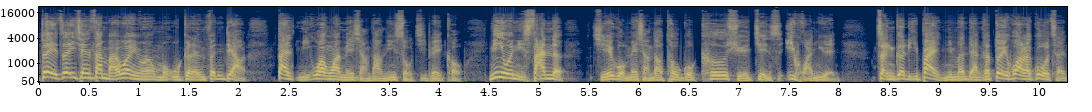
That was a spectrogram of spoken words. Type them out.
对，这一千三百万元我们五个人分掉，但你万万没想到你手机被扣，你以为你删了，结果没想到透过科学见识一还原。整个礼拜你们两个对话的过程，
